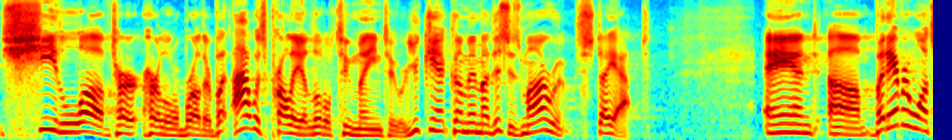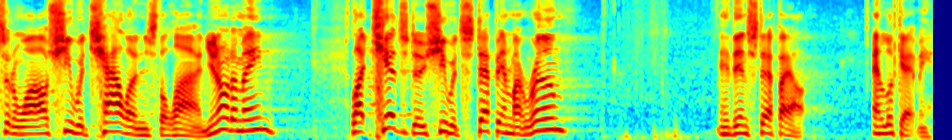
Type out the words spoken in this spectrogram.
she loved her, her little brother, but I was probably a little too mean to her. You can't come in my, this is my room, stay out. And, um, but every once in a while, she would challenge the line. You know what I mean? Like kids do, she would step in my room and then step out and look at me.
